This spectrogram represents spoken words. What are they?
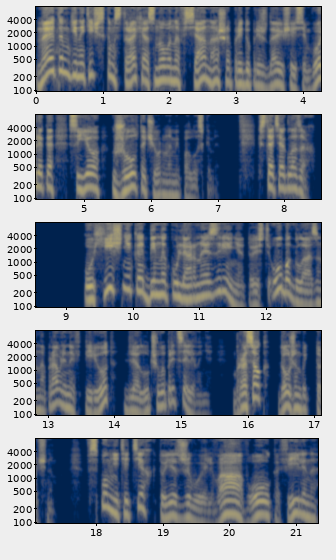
На этом генетическом страхе основана вся наша предупреждающая символика с ее желто-черными полосками. Кстати, о глазах. У хищника бинокулярное зрение, то есть оба глаза направлены вперед для лучшего прицеливания. Бросок должен быть точным. Вспомните тех, кто ест живое льва, волка, филина.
